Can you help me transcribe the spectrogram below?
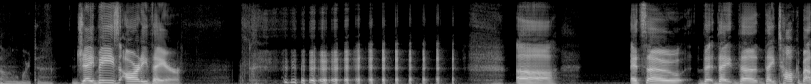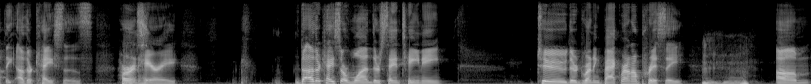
Oh, Martha. JB's already there. uh and so they, they the they talk about the other cases, her and Harry. The other case are one, there's Santini. Two, they're running background on Prissy. hmm Um,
